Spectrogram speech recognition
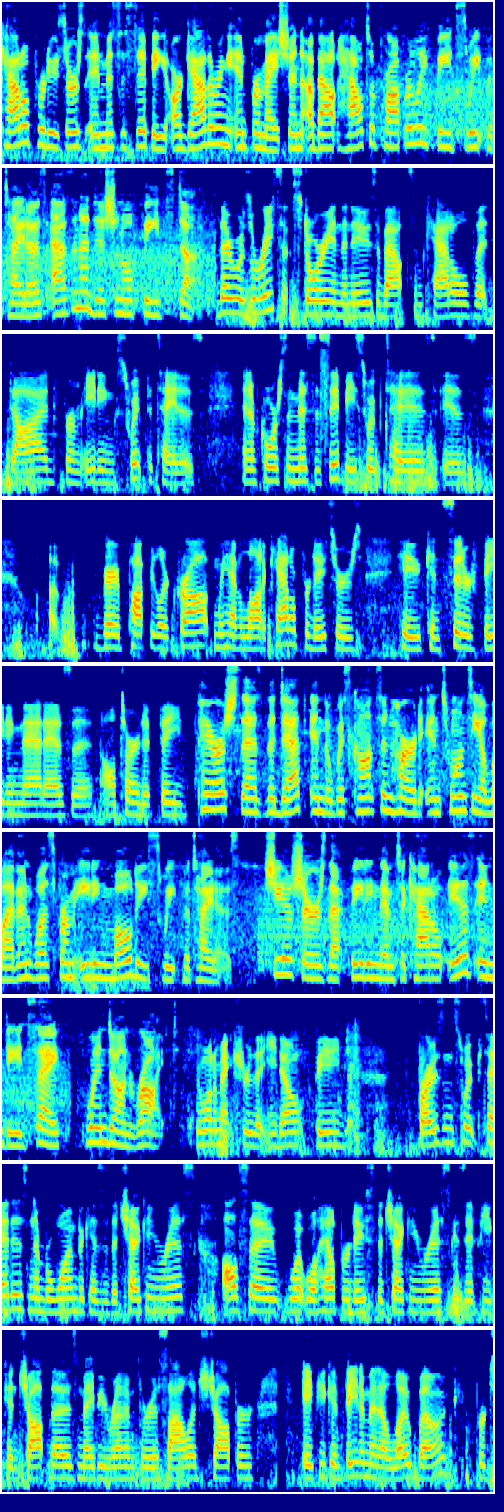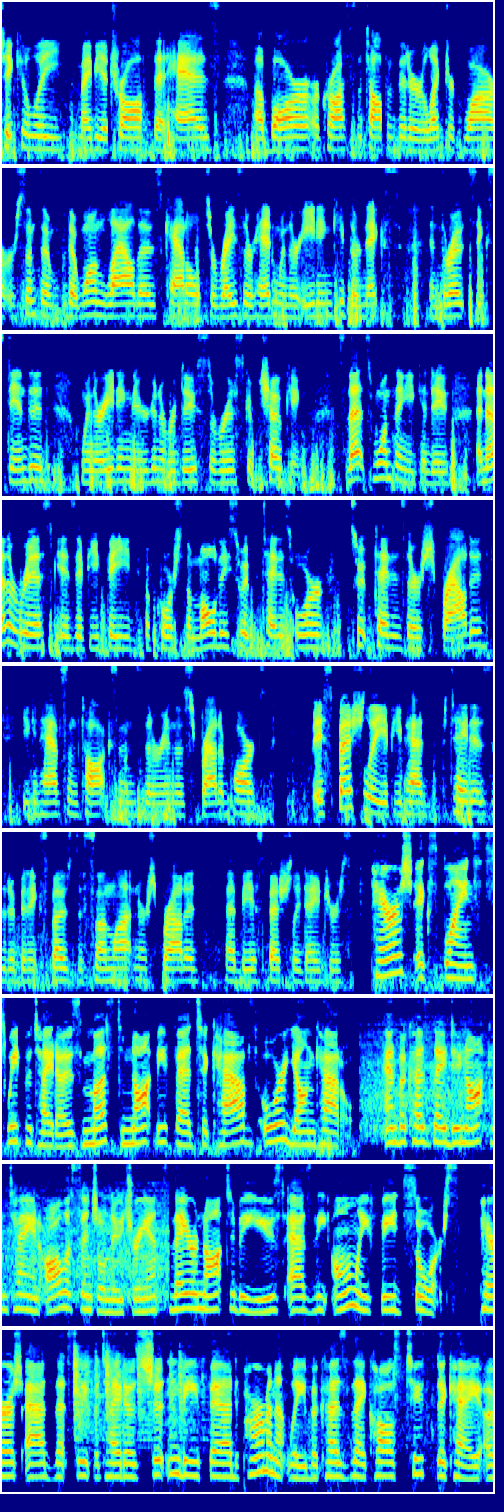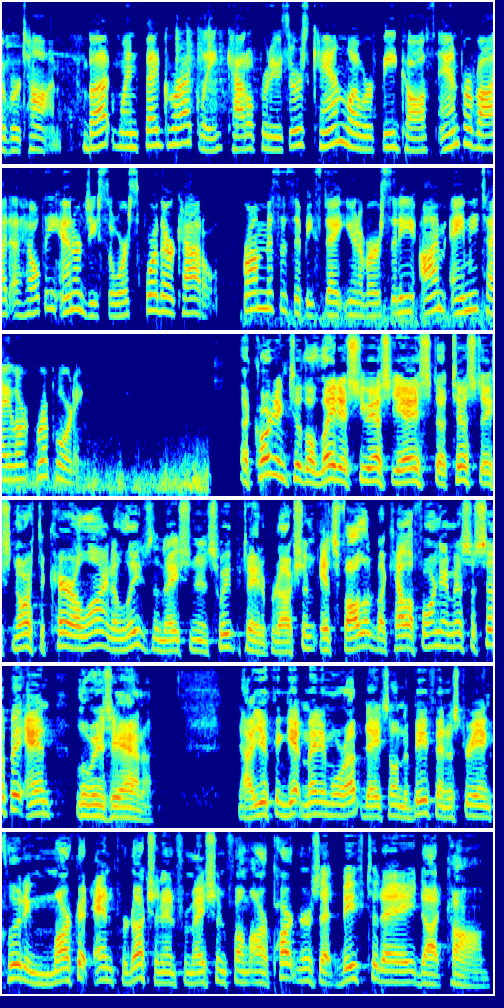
Cattle producers in Mississippi are gathering information about how to properly feed sweet potatoes as an additional feedstuff. There was a recent story in the news about some cattle that died from eating sweet potatoes. And of course in Mississippi, sweet potatoes is a very popular crop. And we have a lot of cattle producers who consider feeding that as an alternative feed. Parish says the death in the Wisconsin herd in 2011 was from eating moldy sweet potatoes. She assures that feeding them to cattle is indeed safe when done right. You want to make sure that you don't feed frozen sweet potatoes, number one, because of the choking risk. Also, what will help reduce the choking risk is if you can chop those, maybe run them through a silage chopper. If you can feed them in a low bunk, particularly maybe a trough that has a bar across the top of it or electric wire or something that won't allow those cattle to raise their head when they're eating, keep their necks and throats extended when they're eating, you're going to reduce the risk of choking. So that's one thing you can do. Another risk is if you feed, of course, the moldy sweet potatoes or sweet potatoes that are sprouted, you can have some toxins that are in those sprouted parts especially if you've had potatoes that have been exposed to sunlight and are sprouted, that'd be especially dangerous. Parish explains sweet potatoes must not be fed to calves or young cattle. And because they do not contain all essential nutrients, they are not to be used as the only feed source. Parish adds that sweet potatoes shouldn't be fed permanently because they cause tooth decay over time. But when fed correctly, cattle producers can lower feed costs and provide a healthy energy source for their cattle. From Mississippi State University, I'm Amy Taylor reporting. According to the latest USDA statistics, North Carolina leads the nation in sweet potato production. It's followed by California, Mississippi, and Louisiana. Now, you can get many more updates on the beef industry, including market and production information from our partners at beeftoday.com.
